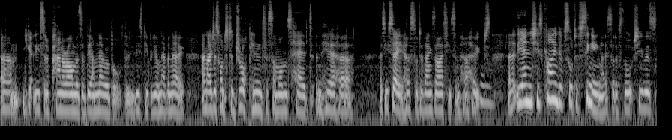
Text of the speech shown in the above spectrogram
Um, you get these sort of panoramas of the unknowable, the, these people you'll never know. And I just wanted to drop into someone's head and hear her as you say, her sort of anxieties and her hopes. Mm. And at the end, she's kind of sort of singing. I sort of thought she was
